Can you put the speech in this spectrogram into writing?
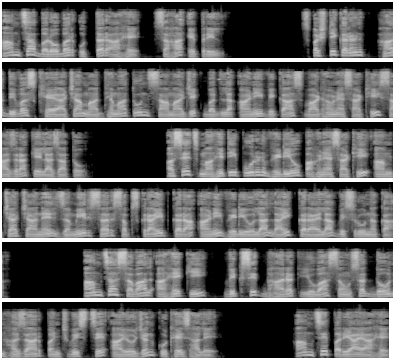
आमचा बरोबर उत्तर आहे सहा एप्रिल. स्पष्टीकरण हा दिवस खेळाच्या माध्यमातून सामाजिक बदल आणि विकास वाढवण्यासाठी साजरा केला जातो. असेच माहितीपूर्ण व्हिडिओ पाहण्यासाठी आमच्या चॅनेल जमीर सर सबस्क्राईब करा आणि व्हिडिओला लाईक करायला विसरू नका. आमचा सवाल आहे की, विकसित भारत युवा संसद दोन हज़ार पंचवीसचे आयोजन कुठे झाले? आमचे पर्याय आहेत.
